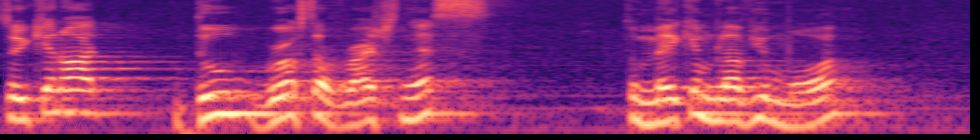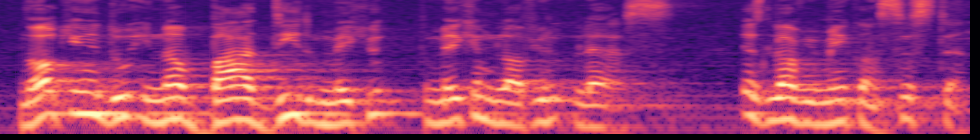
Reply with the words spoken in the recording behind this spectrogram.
So you cannot do works of righteousness to make him love you more, nor can you do enough bad deed to make, you, to make him love you less. His love remain consistent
